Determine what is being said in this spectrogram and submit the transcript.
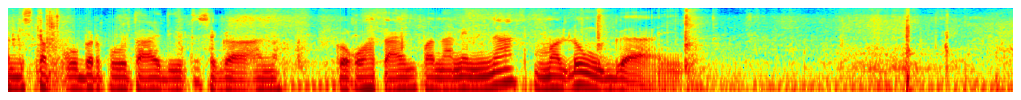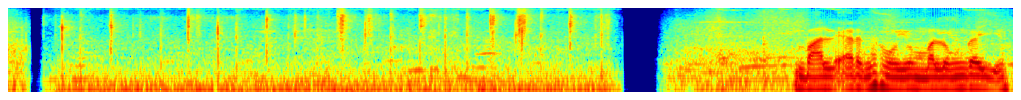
Mag-stop over po tayo dito sa ga, ano, kukuha tayong pananim na malunggay. Bali er na ho yung malunggay. oh.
